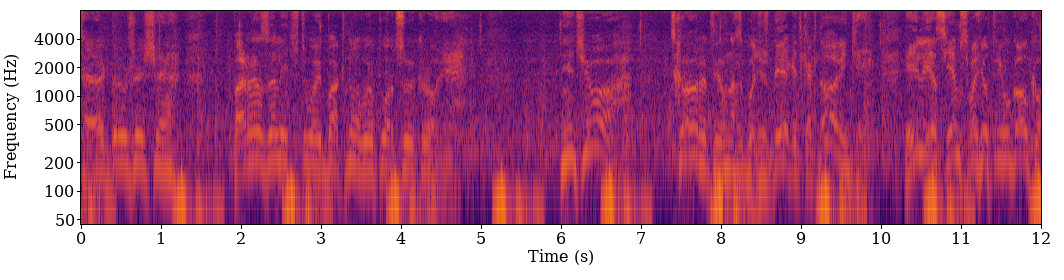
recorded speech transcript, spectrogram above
Так, дружище, пора залить в твой бак новую порцию крови. Ничего, скоро ты у нас будешь бегать как новенький. Или я съем свою треуголку.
